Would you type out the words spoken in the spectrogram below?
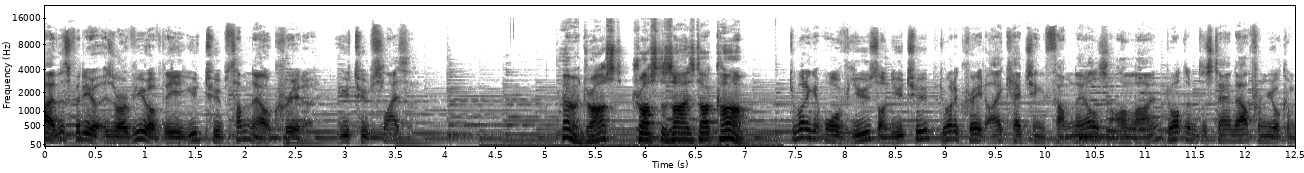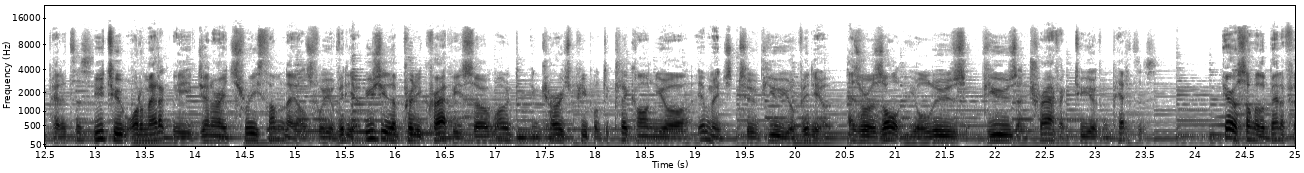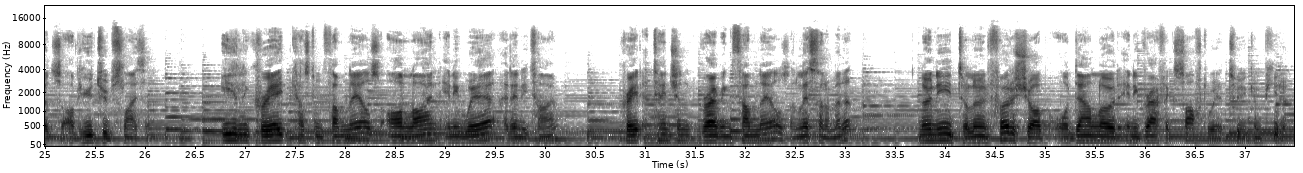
Hi, this video is a review of the YouTube thumbnail creator, YouTube Slicer. Herman Drost, DrostDesigns.com. Do you want to get more views on YouTube? Do you want to create eye-catching thumbnails online? Do you want them to stand out from your competitors? YouTube automatically generates three thumbnails for your video. Usually they're pretty crappy, so it won't encourage people to click on your image to view your video. As a result, you'll lose views and traffic to your competitors. Here are some of the benefits of YouTube Slicer. Easily create custom thumbnails online, anywhere, at any time. Create attention-grabbing thumbnails in less than a minute. No need to learn Photoshop or download any graphic software to your computer.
